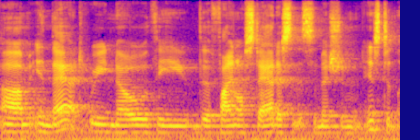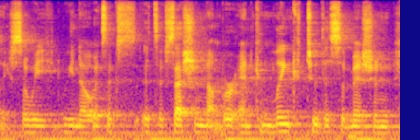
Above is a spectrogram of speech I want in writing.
um, in that, we know the, the final status of the submission instantly. So we, we know its, its accession number and can link to the submission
